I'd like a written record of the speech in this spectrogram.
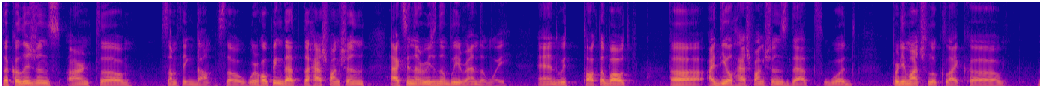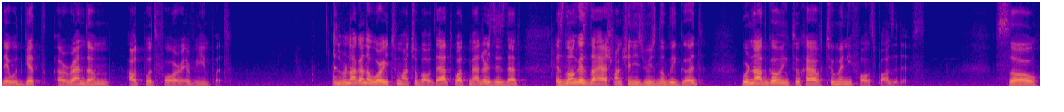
the collisions aren't um, something dumb. So we're hoping that the hash function acts in a reasonably random way. And we talked about uh, ideal hash functions that would pretty much look like uh, they would get a random output for every input. And we're not going to worry too much about that. What matters is that as long as the hash function is reasonably good, we're not going to have too many false positives. So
